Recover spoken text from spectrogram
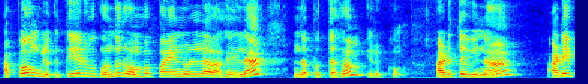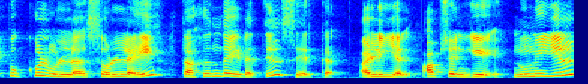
அப்போ உங்களுக்கு தேர்வுக்கு வந்து ரொம்ப பயனுள்ள வகையில் இந்த புத்தகம் இருக்கும். அடுத்த வினா அடைப்புக்குள் உள்ள சொல்லை தகுந்த இடத்தில் சேர்க்க. அழியல். ஆப்ஷன் ஏ நுனியில்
